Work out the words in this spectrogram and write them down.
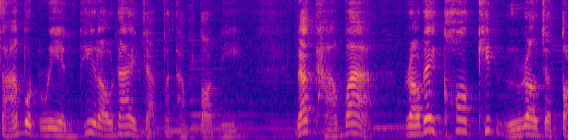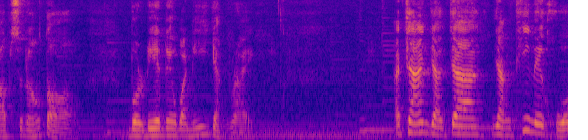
สามบทเรียนที่เราได้จากพระธรรมตอนนี้ แล้วถามว่าเราได้ข้อคิดหรือเราจะตอบสนองต่อบทเรียนในวันนี้อย่างไร อาจารย์อยากจะอย่างที่ในหัว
